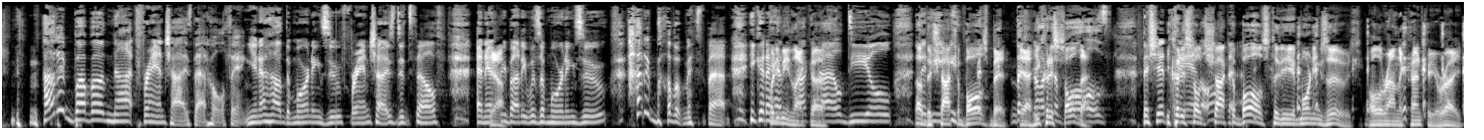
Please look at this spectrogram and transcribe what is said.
How did Bubba not franchise that whole thing? You know how the Morning Zoo franchised itself and Yeah. everybody was a Morning Zoo? How did Bubba miss that? He could have What do had you mean, the like, uh, deal. oh, the he- shock the balls bit. the Yeah, he could have sold that. The shit. You could have sold shock the balls to the morning zoos all around the country. You're right.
